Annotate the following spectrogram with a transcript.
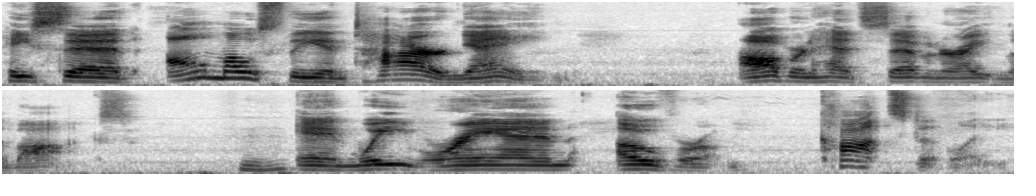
he said almost the entire game Auburn had 7 or 8 in the box. Mm-hmm. And we ran over them constantly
